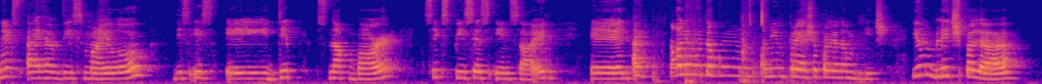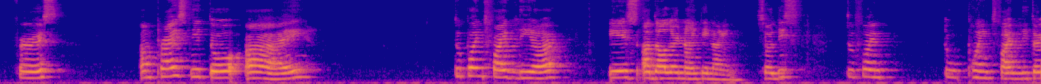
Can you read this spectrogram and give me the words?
next I have this Milo. This is a dip snack bar. Six pieces inside. And, ay, nakalimutan kung ano yung presyo pala ng bleach. Yung bleach pala, first, ang price nito ay 2.5 liter is $1.99. So, this 2.5 liter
